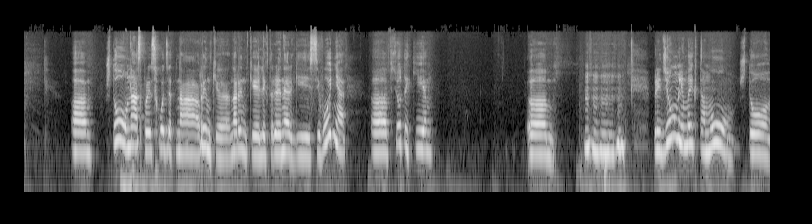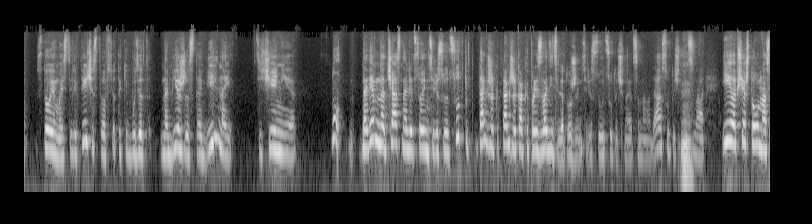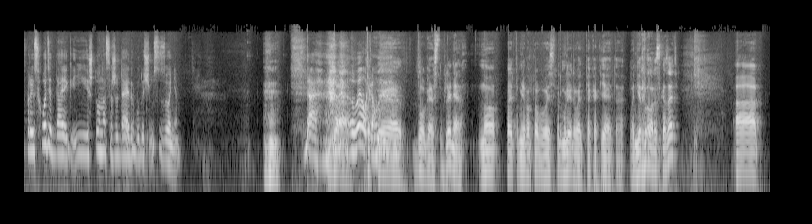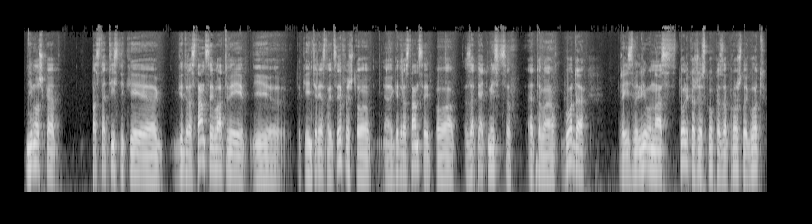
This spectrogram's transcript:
а, что у нас происходит на рынке, на рынке электроэнергии сегодня, а, все-таки придем ли мы к тому, что стоимость электричества все-таки будет на бирже стабильной в течение, ну, наверное, частное лицо интересует сутки, так же, так же, как и производителя тоже интересует суточная цена, да, суточная mm. цена. И вообще, что у нас происходит, да, и, и что нас ожидает в будущем сезоне. Да, да welcome. Такое долгое вступление, но поэтому я попробую сформулировать так, как я это планировал рассказать. А, немножко по статистике гидростанций в Латвии и такие интересные цифры, что э, гидростанции по, за 5 месяцев этого года произвели у нас столько же, сколько за прошлый год,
